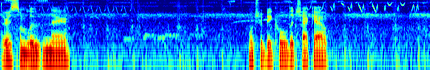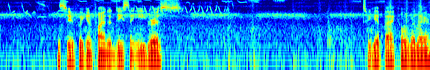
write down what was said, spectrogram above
There is some loot in there. Which would be cool to check out. We'll see if we can find a decent egress to get back over there.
